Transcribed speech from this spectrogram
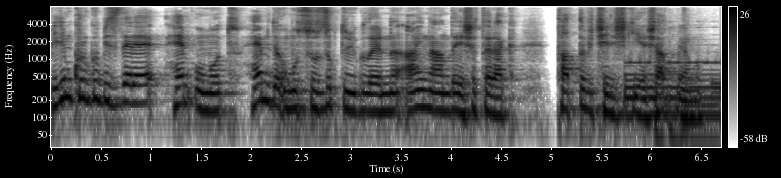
Bilim kurgu bizlere hem umut hem de umutsuzluk duygularını aynı anda yaşatarak tatlı bir çelişki yaşatmıyor mu?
